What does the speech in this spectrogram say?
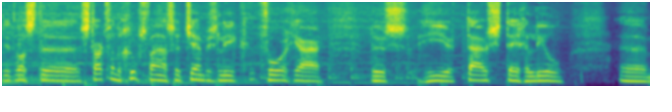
Dit was de start van de groepsfase Champions League vorig jaar. Dus hier thuis tegen Lille. Ehm,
